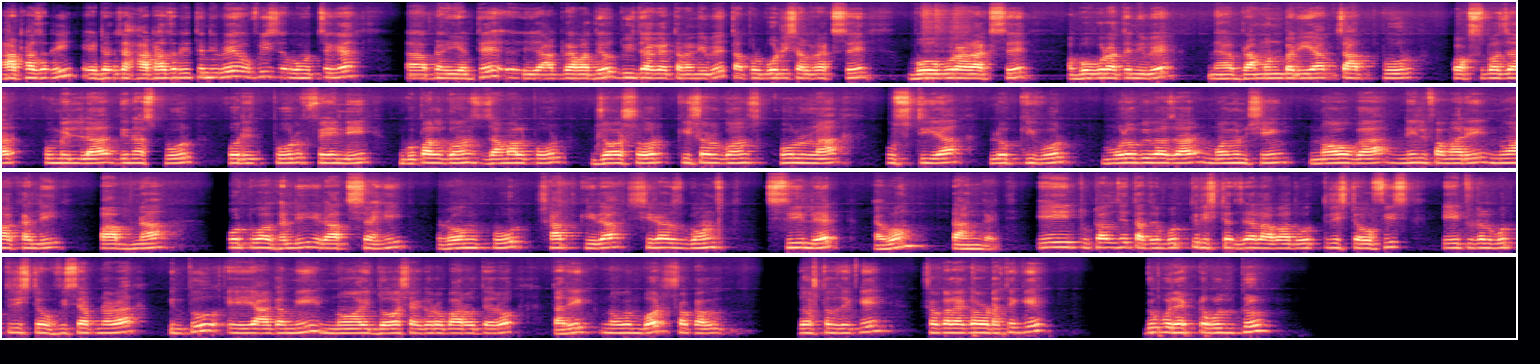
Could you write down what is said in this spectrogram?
হাটহাজারি। এটা হচ্ছে হাটহাজারিতে নিবে অফিস এবং হচ্ছে গিয়ে আপনার ইয়েতে আগ্রাবাদেও দুই জায়গায় তারা নিবে। তারপর বরিশাল রাখছে, বগুড়া রাখছে, বগুড়াতে নিবে। ব্রাহ্মণবাড়িয়া, চাঁদপুর, কক্সবাজার, কুমিল্লা, দিনাজপুর, ফরিদপুর, ফেনী, গোপালগঞ্জ, জামালপুর, যশোর, কিশোরগঞ্জ, খুলনা, কুষ্টিয়া, লক্ষ্মীপুর, মৌলভীবাজার, ময়মনসিংহ, নওগাঁ, নীলফামারী, নোয়াখালী, পাবনা, পটুয়াখালী, রাজশাহী, রংপুর, সাতক্ষীরা, সিরাজগঞ্জ, সিলেট এবং টাঙ্গাইল। এই টোটাল যে তাদের বত্রিশটা জেলা বা বত্রিশটা অফিস এই টোটাল বত্রিশটা অফিসে আপনারা কিন্তু এই আগামী নয়, দশ, এগারো, বারো, তেরো তারিখ নভেম্বর সকাল দশটা থেকে, সকাল এগারোটা থেকে দুপুর একটা পর্যন্ত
